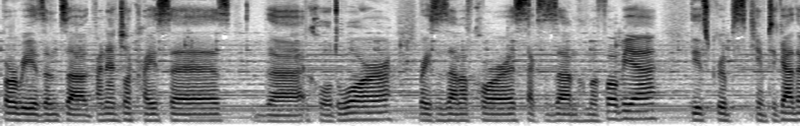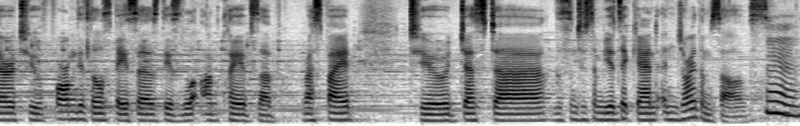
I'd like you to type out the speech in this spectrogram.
for reasons of financial crisis, the Cold War, racism, of course, sexism, homophobia. These groups came together to form these little spaces, these little enclaves of respite, to just uh, listen to some music and enjoy themselves. Hmm,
